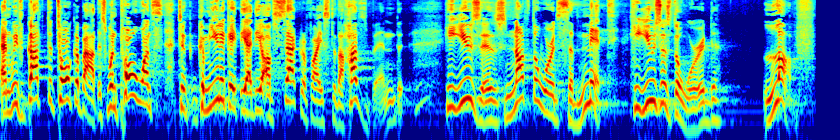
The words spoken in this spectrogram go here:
And we've got to talk about this. When Paul wants to communicate the idea of sacrifice to the husband, he uses not the word submit, he uses the word love.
